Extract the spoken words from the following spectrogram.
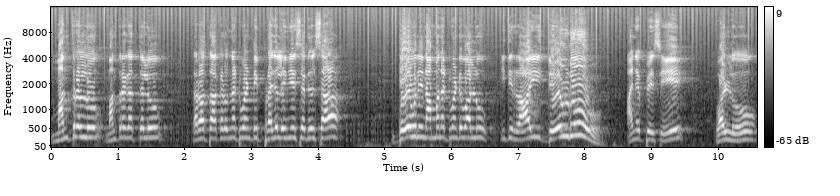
మంత్రులు మంత్రగత్తెలు తర్వాత అక్కడ ఉన్నటువంటి ప్రజలు ఏం చేశారు తెలుసా? దేవుని నమ్మనటువంటి వాళ్ళు ఇది రాయి దేవుడు అని చెప్పేసి వాళ్ళు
